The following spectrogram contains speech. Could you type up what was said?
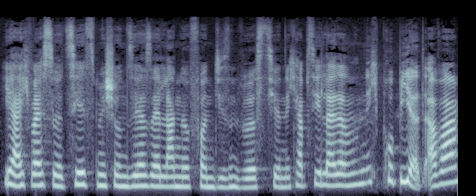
Ja, ich weiß, du erzählst mir schon sehr, sehr lange von diesen Würstchen. Ich habe sie leider noch nicht probiert, aber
